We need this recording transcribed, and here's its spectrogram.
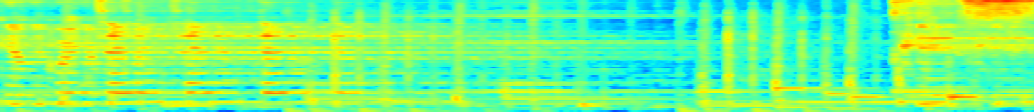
can pretend. Kiss.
